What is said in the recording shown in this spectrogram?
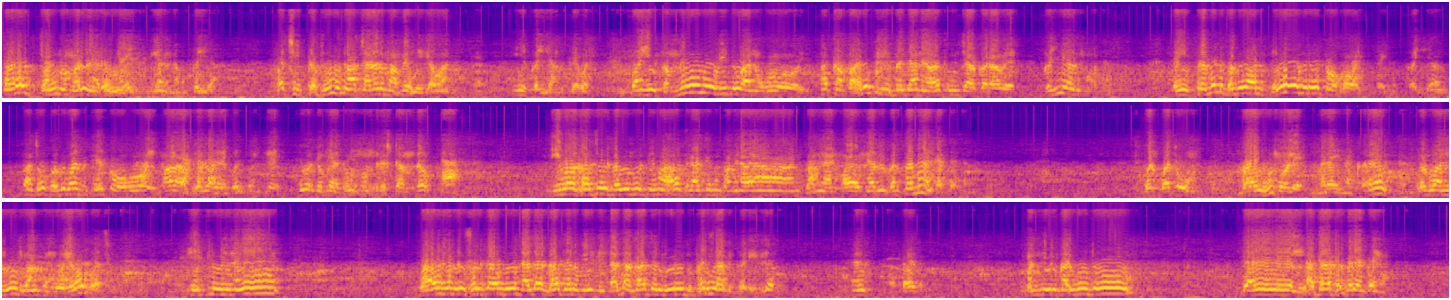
તરત જન્મ મરણ રંગ જાય એમનું કલ્યાણ. પછી પ્રભુના ચરણમાં બેસી જવાનું. એ કલ્યાણ કહેવાય. પણ એ ગમે એવો વિદ્વાન હોય આખા ભારતની પ્રજાને હાથ ઊંચા કરાવે કલ્યાણ કઈ પ્રગટ ભગવાન ભેદ રહેતો હોય પાછો ભગવાન કેતો હોય માળા ફેરવે બધું કે જો તમને ટૂંકું દ્રષ્ટાંત દઉં. જીવા ખાચર ગૌમૂર્તિમાં હાથ રાખીને સ્વામિનારાયણ સ્વામિનારાયણ કરતા ને પણ પાછો મારી શું બોલે? ભગવાનનું જ બોલે એટલું નહીં. ભાવનગર સરકારનું દાદા ખાતર દાદા ખાતર વિરુદ્ધ ફરિયાદ કરી લે મંદિર કરવું તું ત્યારે લાધા ઠકરે કહ્યું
